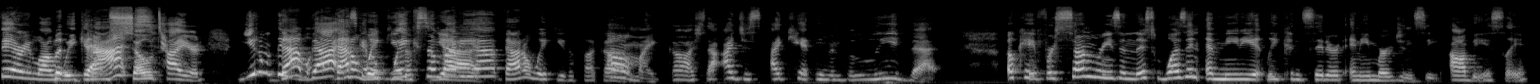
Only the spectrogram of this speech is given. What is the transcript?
very long But week and I'm so tired, you don't think that that that'll wake wake, the, somebody yeah, up? That'll wake you the fuck oh up. Oh my gosh, that I just I can't even believe that. Okay, for some reason this wasn't immediately considered an emergency, obviously.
